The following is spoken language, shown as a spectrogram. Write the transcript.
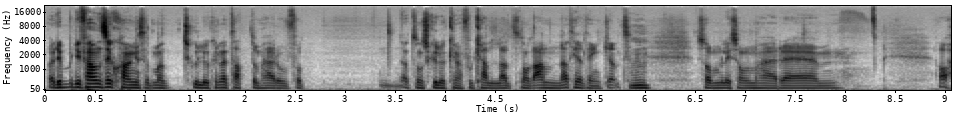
Och det, det fanns en chans att man skulle kunna tagit de här och fått att de skulle kunna få kallats något annat helt enkelt. Mm. Som liksom de här eh, ja,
